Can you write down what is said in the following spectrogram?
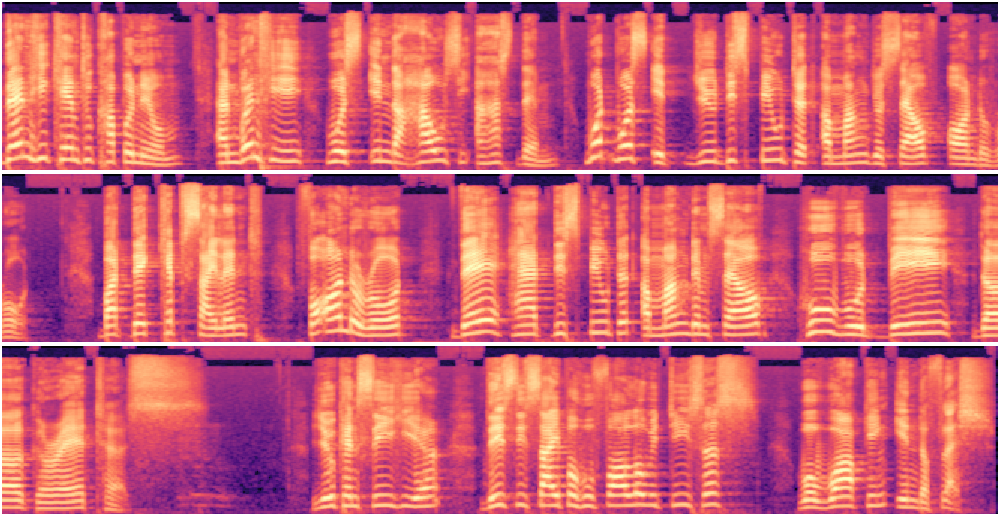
Then he came to Capernaum, and when he was in the house, he asked them, What was it you disputed among yourself on the road? But they kept silent, for on the road they had disputed among themselves who would be the greatest. You can see here, these disciples who follow with Jesus were walking in the flesh.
